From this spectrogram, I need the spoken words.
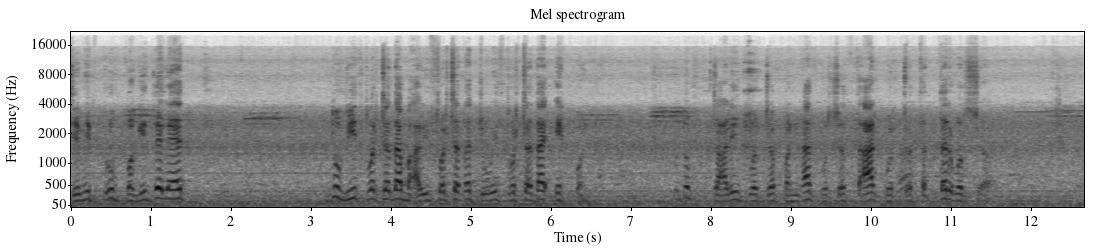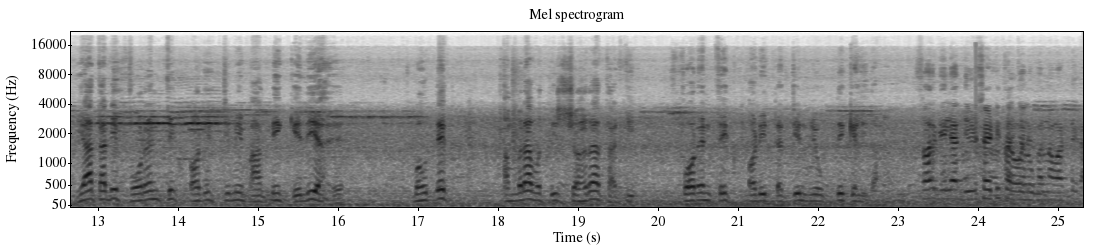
जे मी प्रूफ बघितलेले आहेत तो वीस वर्षाचा बावीस वर्षाचा चोवीस वर्षाचा एक पण. तो तो चाळीस वर्ष पन्नास वर्ष साठ वर्ष सत्तर वर्ष यासाठी फॉरेन्सिक ऑडिटची मी मागणी केली आहे. बहुतेक अमरावती शहरासाठी फॉरेन्सिक ऑडिटरची नियुक्ती केली जाणार. सर गेल्या दीडसाठीचा लोकांना वाटते का?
